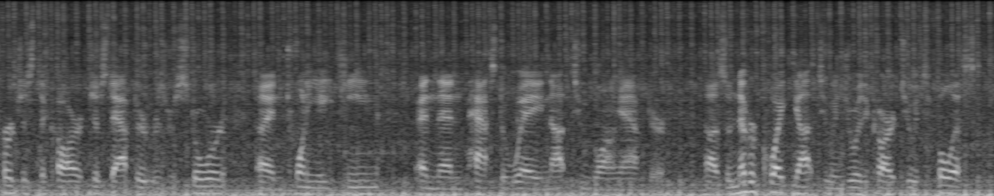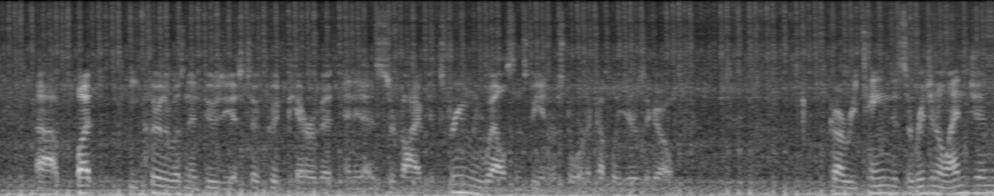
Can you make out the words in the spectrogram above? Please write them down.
purchased the car just after it was restored uh, in 2018 and then passed away not too long after. Uh, so never quite got to enjoy the car to its fullest, uh, but he clearly was an enthusiast, took good care of it, and it has survived extremely well since being restored a couple of years ago. The car retained its original engine,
